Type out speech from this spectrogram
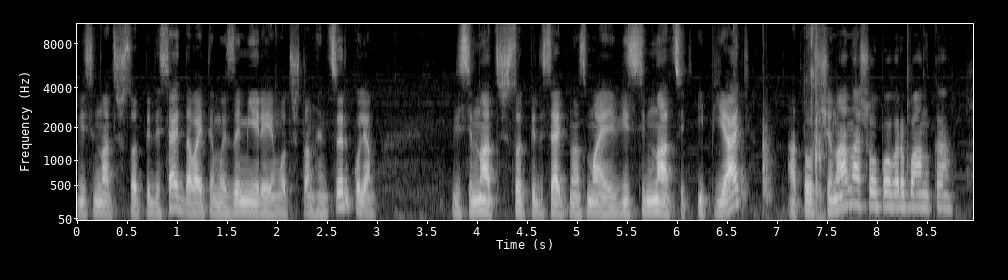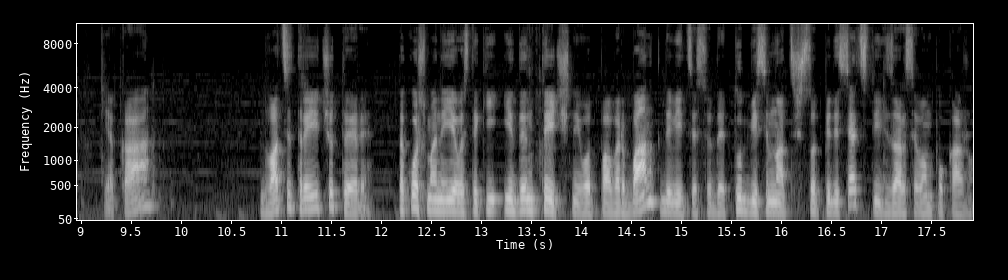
18650. Давайте ми заміряємо от штангенциркулем. 18650 у нас має 18,5, а товщина нашого повербанка яка? 23,4. Також в мене є ось такий ідентичний от павербанк. Дивіться сюди. Тут 18650 стоїть, зараз я вам покажу.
